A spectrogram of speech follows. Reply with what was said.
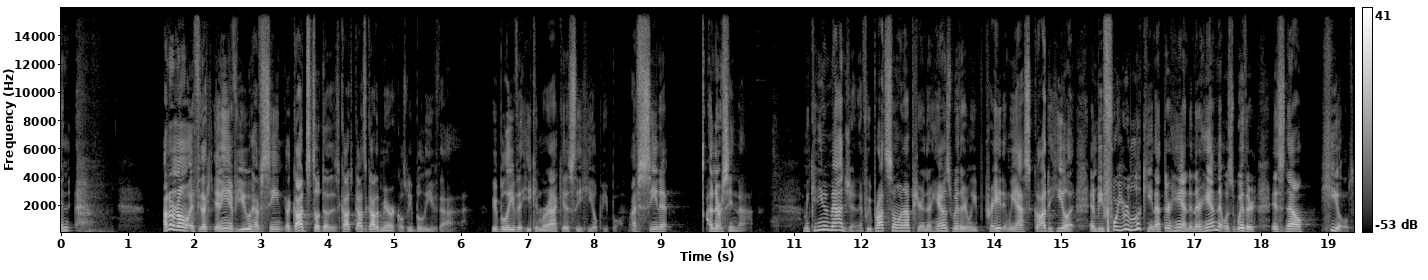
And I don't know if like any of you have seen God still does this. God, God's God of miracles. We believe that. We believe that He can miraculously heal people. I've seen it. I've never seen that. I mean, can you imagine if we brought someone up here and their hand was withered and we prayed and we asked God to heal it, and before you were looking at their hand and their hand that was withered is now healed?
